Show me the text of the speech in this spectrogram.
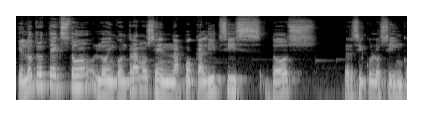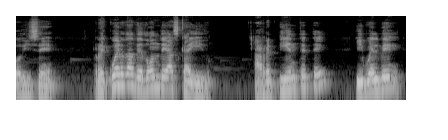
El otro texto lo encontramos en Apocalipsis 2, versículo 5. Dice, recuerda de dónde has caído, arrepiéntete y vuelve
